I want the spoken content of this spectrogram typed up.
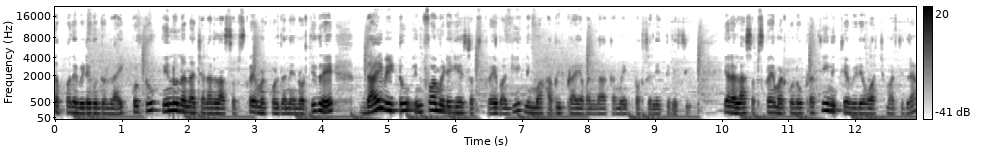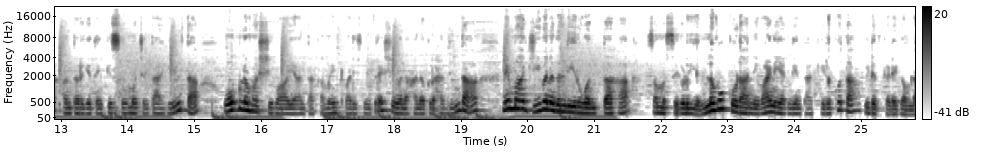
ತಪ್ಪದೆ ವಿಡಿಯೋಗೊಂದು ಲೈಕ್ ಕೊಟ್ಟು, ಇನ್ನೂ ನನ್ನ ಚಾನಲ್ನ ಸಬ್ಸ್ಕ್ರೈಬ್ ಮಾಡ್ಕೊಳ್ದೇ ನೋಡ್ತಿದ್ರೆ, ದಯವಿಟ್ಟು ಇನ್ಫಾರ್ಮಿಡಿಗೆ ಸಬ್ಸ್ಕ್ರೈಬ್ ಆಗಿ ನಿಮ್ಮ ಅಭಿಪ್ರಾಯವನ್ನು ಕಮೆಂಟ್ ಬಾಕ್ಸಲ್ಲಿ ತಿಳಿಸಿ. ಯಾರೆಲ್ಲ ಸಬ್ಸ್ಕ್ರೈಬ್ ಮಾಡಿಕೊಂಡು ಪ್ರತಿನಿತ್ಯ ವಿಡಿಯೋ ವಾಚ್ ಮಾಡ್ತಿದ್ರ ಅಂಥವ್ರಿಗೆ ಥ್ಯಾಂಕ್ ಯು ಸೋ ಮಚ್ ಅಂತ ಹೇಳ್ತಾ ಓಂ ನಮಃ ಶಿವಾಯ ಅಂತ ಕಮೆಂಟ್ ಮಾಡಿ ಸ್ನೇಹಿತರೆ. ಶಿವನ ಅನುಗ್ರಹದಿಂದ ನಿಮ್ಮ ಜೀವನದಲ್ಲಿ ಇರುವಂತಹ ಸಮಸ್ಯೆಗಳು ಎಲ್ಲವೂ ಕೂಡ ನಿವಾರಣೆಯಾಗಲಿ ಅಂತ ಕೇಳ್ಕೊತಾ ವಿಡಿಯೋದ ಕಡೆ ಗಮನ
